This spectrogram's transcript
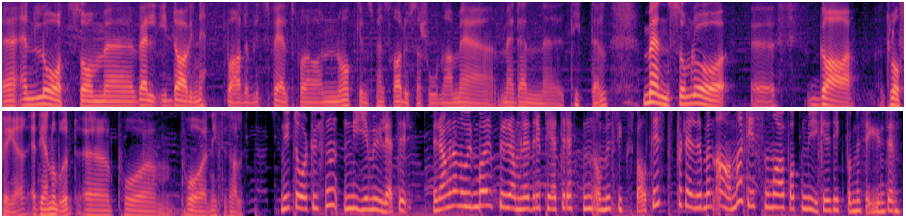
Uh, en låt som vel i dag neppe neppe hadde blitt spilt på noen som helst radiostasjoner med, med den uh, tittelen, men som da uh, ga Clawfinger et gjennombrudd uh, på, på 90-tallet. Nytt årtusen, nye muligheter. Ragna Nordenborg, programleder i P13 og musikkspaltist, forteller om en annen artist som har fått mye kritikk for musikken sin.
